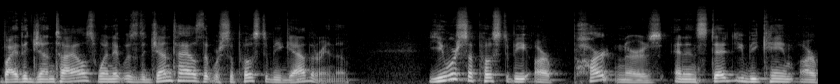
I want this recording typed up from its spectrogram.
by the Gentiles when it was the Gentiles that were supposed to be gathering them. You were supposed to be our partners, and instead you became our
